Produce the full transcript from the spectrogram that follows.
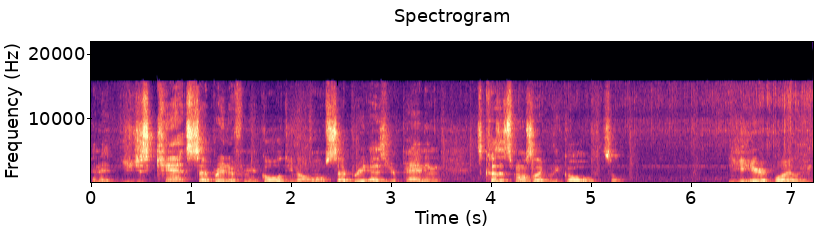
and it, you just can't separate it from your gold, you know, it won't separate as you're panning. It's because it's most likely gold, so you can hear it boiling.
